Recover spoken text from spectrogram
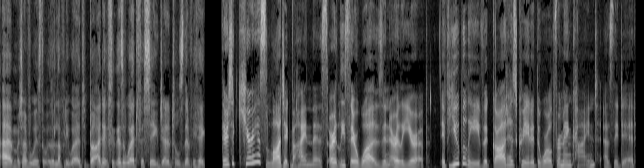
um, which I've always thought was a lovely word, but I don't think there's a word for seeing genitals and everything. There's a curious logic behind this, or at least there was in early Europe. If you believe that God has created the world for mankind, as they did,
